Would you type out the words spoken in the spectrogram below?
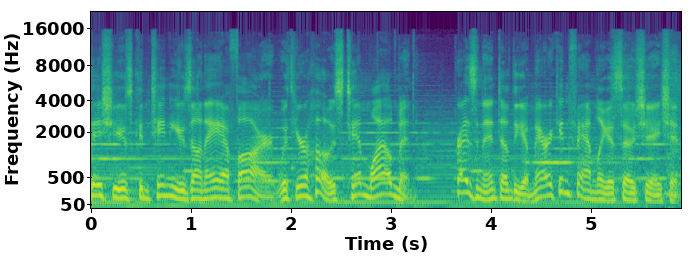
Issues continues on AFR with your host, Tim Wildmon, President of the American Family Association.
